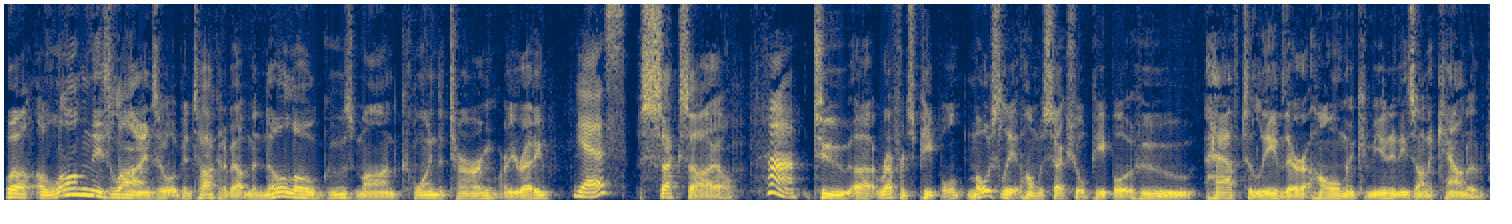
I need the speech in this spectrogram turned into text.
Well, along these lines of what we've been talking about, Manolo Guzman coined the term, are you ready? Yes. Sexile huh. to uh, reference people, mostly homosexual people, who have to leave their home and communities on account of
